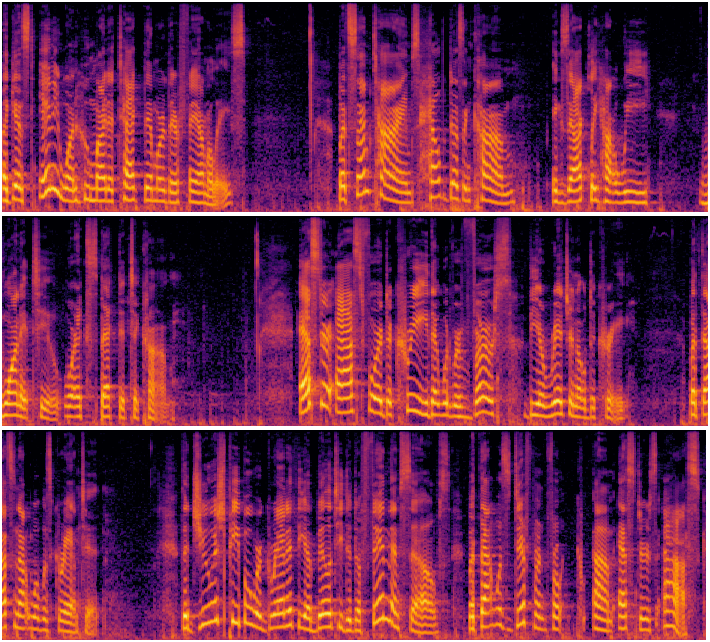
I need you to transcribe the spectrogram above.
against anyone who might attack them or their families. But sometimes help doesn't come exactly how we want it to or expect it to come. Esther asked for a decree that would reverse the original decree but that's not what was granted. The Jewish people were granted the ability to defend themselves, but that was different from um, Esther's ask.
